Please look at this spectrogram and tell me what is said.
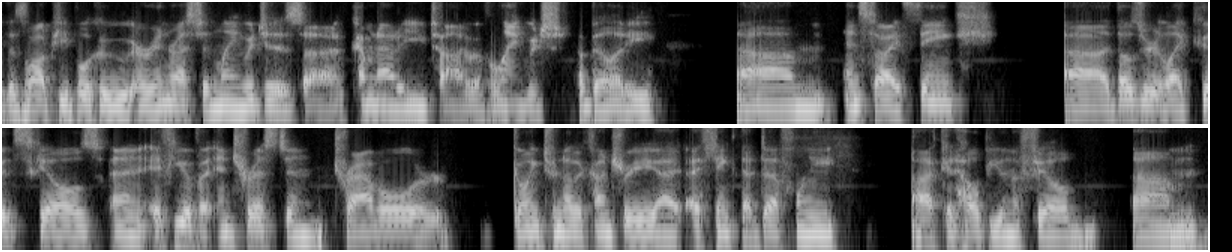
there's a lot of people who are interested in languages uh, coming out of utah who have a language ability um, and so i think uh, those are like good skills. And if you have an interest in travel or going to another country, I, I think that definitely uh, could help you in the field, um,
